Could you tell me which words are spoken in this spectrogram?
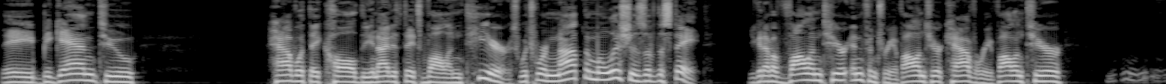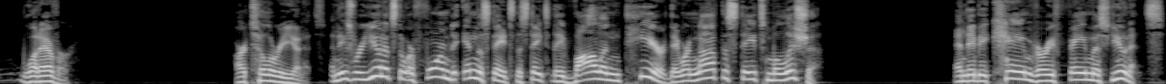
They began to have what they called the United States volunteers, which were not the militias of the state. You could have a volunteer infantry, a volunteer cavalry, volunteer whatever, artillery units. And these were units that were formed in the states. The states, they volunteered. They were not the state's militia. And they became very famous units.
